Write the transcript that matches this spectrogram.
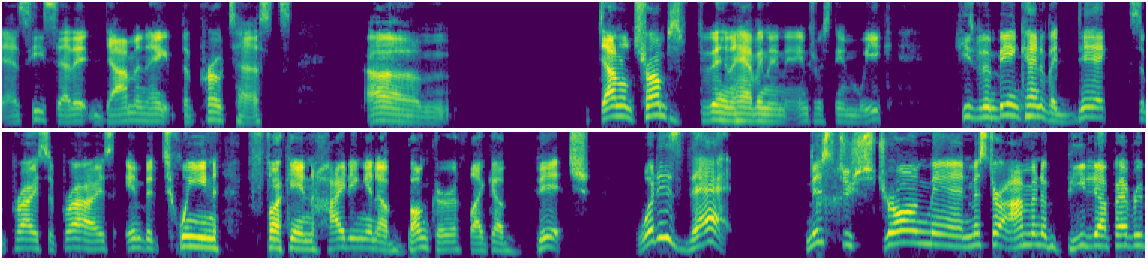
as he said it, dominate the protests, um, Donald Trump's been having an interesting week. He's been being kind of a dick, surprise, surprise, in between fucking hiding in a bunker like a bitch. What is that? Mr. Strongman, Mr. I'm gonna beat up every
